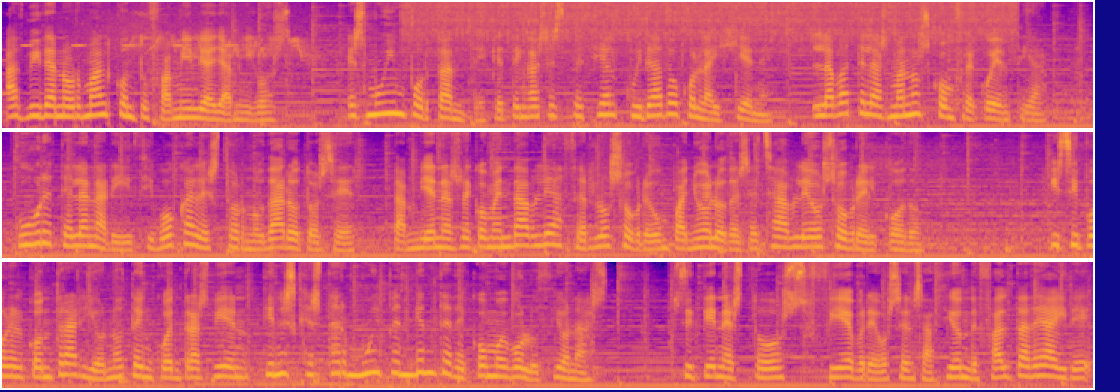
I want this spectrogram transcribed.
Haz vida normal con tu familia y amigos. Es muy importante que tengas especial cuidado con la higiene. Lávate las manos con frecuencia. Cúbrete la nariz y boca al estornudar o toser. También es recomendable hacerlo sobre un pañuelo desechable o sobre el codo. Y si por el contrario no te encuentras bien, tienes que estar muy pendiente de cómo evolucionas. Si tienes tos, fiebre o sensación de falta de aire,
